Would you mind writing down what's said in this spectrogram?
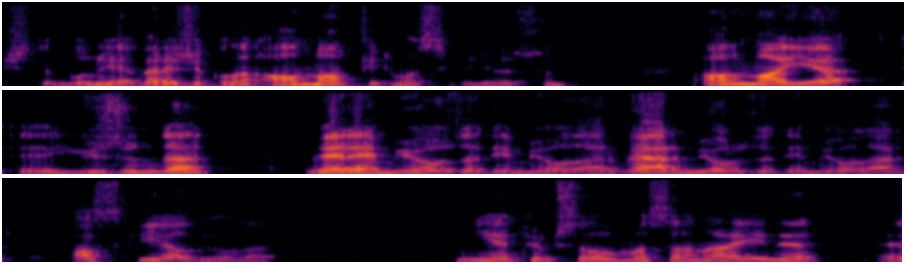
işte bunu verecek olan Alman firması biliyorsun. Almanya e, yüzünden veremiyoruz da demiyorlar, vermiyoruz da demiyorlar, askıya alıyorlar. Niye Türk savunma sanayini e,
